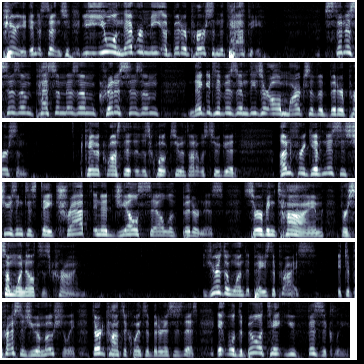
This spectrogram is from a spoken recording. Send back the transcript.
Period. In a sentence. You will never meet a bitter person that's happy. Cynicism, pessimism, criticism, negativism, these are all marks of a bitter person. I came across this quote too and thought it was too good. Unforgiveness is choosing to stay trapped in a jail cell of bitterness, serving time for someone else's crime. You're the one that pays the price. It depresses you emotionally. Third consequence of bitterness is this it will debilitate you physically.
